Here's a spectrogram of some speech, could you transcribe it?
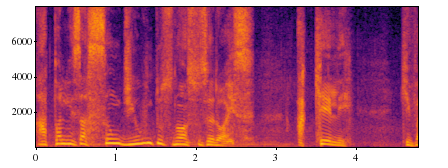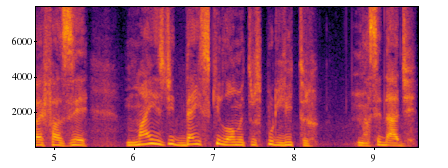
a atualização de um dos nossos heróis, aquele que vai fazer mais de 10 km por litro na cidade,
